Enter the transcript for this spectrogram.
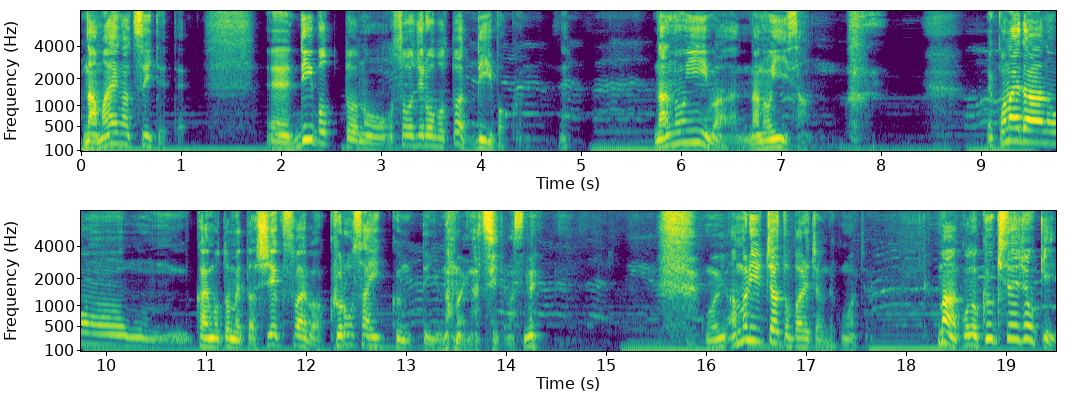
名前がついてて、えー、D ボットのお掃除ロボットは D ボくん、ね、ナノイーはナノイーさん。でこの間あのー、買い求めた CX5 は黒サイくんっていう名前がついてますね。もうあんまり言っちゃうとバレちゃうんで困っちゃう。まあこの空気清浄機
